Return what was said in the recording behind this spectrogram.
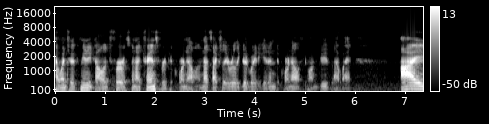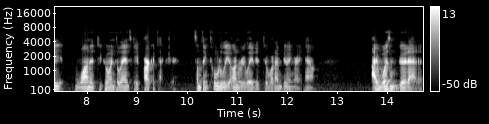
I went to a community college first, and I transferred to Cornell, and that's actually a really good way to get into Cornell if you want to do it that way. I wanted to go into landscape architecture, something totally unrelated to what I'm doing right now. I wasn't good at it.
